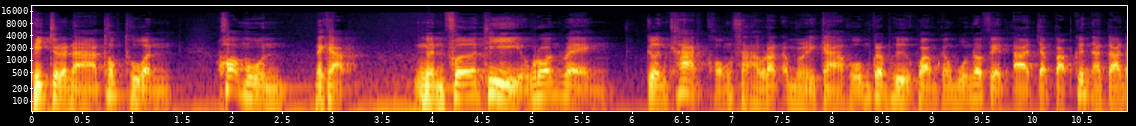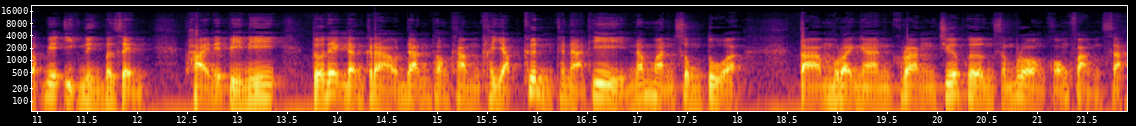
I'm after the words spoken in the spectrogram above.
พิจารณาทบทวน ข้อมูลนะครับเงินเฟอ้อที่ร้อนแรง เกินคาดของสหรัฐอเมริกาโหมกระพือความกังวลว่าเฟดอาจจะปรับขึ้นอัตราดอกเบี้ยอีก 1%ภายในปีนี้ ตัวเลขดังกล่าวดันทองคำขยับขึ้นขณะที่น้ำมันทรงตัว ตามรายงานคลังเชื้อเพลิงสำรองของฝั่งสห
